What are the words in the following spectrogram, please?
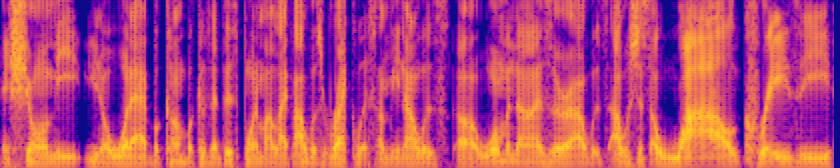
and showing me, you know, what I had become. Because at this point in my life, I was reckless. I mean, I was a womanizer. I was I was just a wild, crazy.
